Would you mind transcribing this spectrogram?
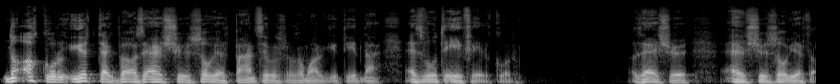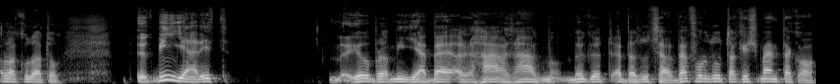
na akkor jöttek be az első szovjet páncélosok a Margitidnál. Ez volt éjfélkor. Az első, első szovjet alakulatok. Ők mindjárt itt jobbra mindjárt be a ház, ház mögött ebbe az utcába befordultak, és mentek a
